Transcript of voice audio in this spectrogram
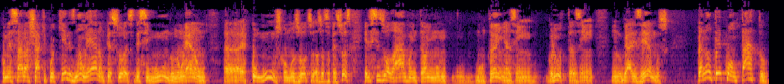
começaram a achar que porque eles não eram pessoas desse mundo, não eram uh, comuns como os outros, as outras pessoas, eles se isolavam então em, montanhas, em grutas, em, em lugares ermos, para não ter contato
